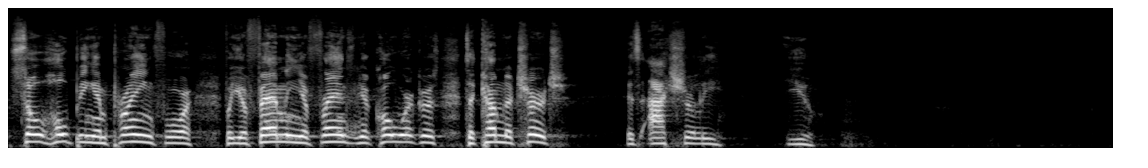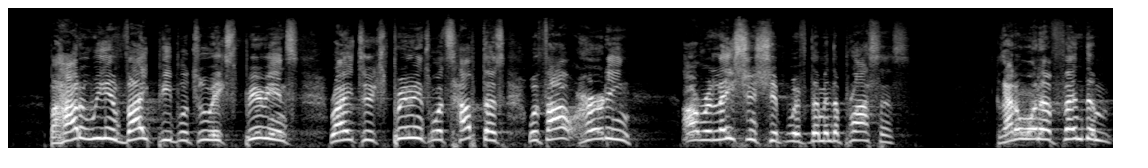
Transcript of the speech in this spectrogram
so hoping and praying for, for your family and your friends and your coworkers to come to church, is actually you. But how do we invite people to experience, right? To experience what's helped us without hurting our relationship with them in the process? Because I don't want to offend them.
